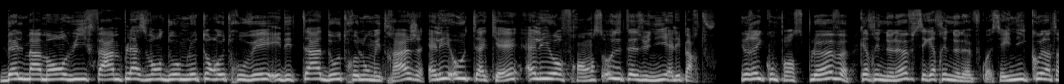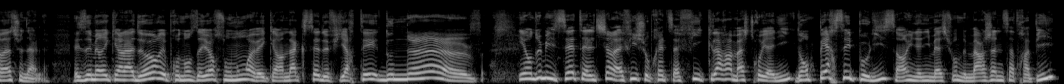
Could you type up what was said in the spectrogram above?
Belle maman, huit femmes, Place Vendôme, Le Temps retrouvé et des tas d'autres longs métrages. Elle est au taquet, elle est en France, aux États-Unis, elle est partout. Les récompenses pleuvent. Catherine Deneuve, c'est Catherine Deneuve, quoi. C'est une icône internationale. Les Américains l'adorent et prononcent d'ailleurs son nom avec un accès de fierté Deneuve. Et en 2007, elle tient l'affiche auprès de sa fille Clara Mastroianni dans Persepolis, hein, une animation de Marjane Satrapi.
